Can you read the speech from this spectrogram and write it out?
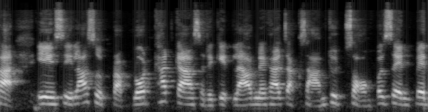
ค่ะ EIC ล่าสุดปรับลดคาดการณ์เศรษฐกิจแล้วนะคะจาก 3.2%เป็น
